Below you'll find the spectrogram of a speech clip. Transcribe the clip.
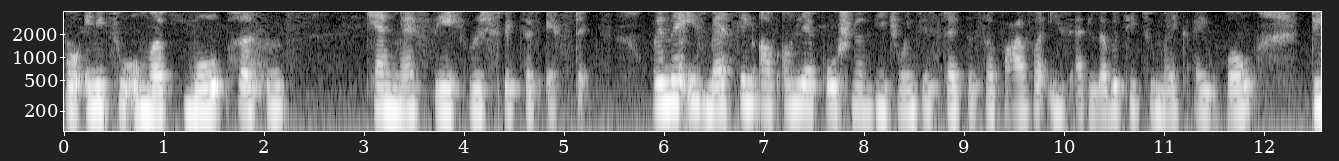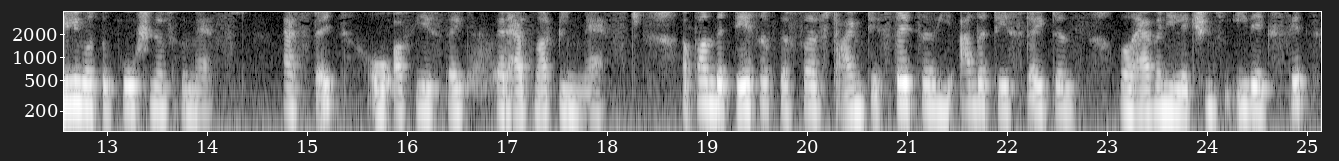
or any two or more, persons can mass their respective estates. When there is massing of only a portion of the joint estate, the survivor is at liberty to make a will dealing with the portion of the massed estate or of the estate that has not been massed. Upon the death of the first dying testator, the other testators will have an election to either accept,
